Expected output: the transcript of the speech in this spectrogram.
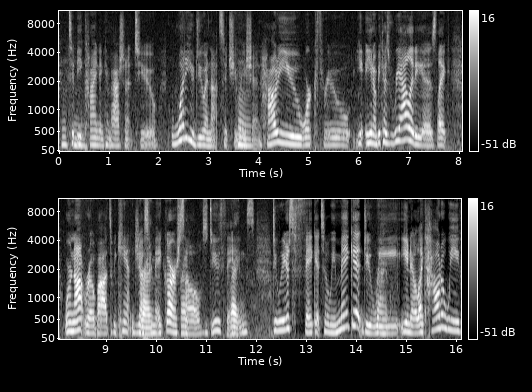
mm-hmm. to be mm-hmm. kind and compassionate to, what do you do in that situation? Mm. How do you work through, you, you, know, because reality is like we're not robots. We can't just right. make ourselves right. do things. Right. Do we just fake it till we make it? Do we, you know, like how do we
